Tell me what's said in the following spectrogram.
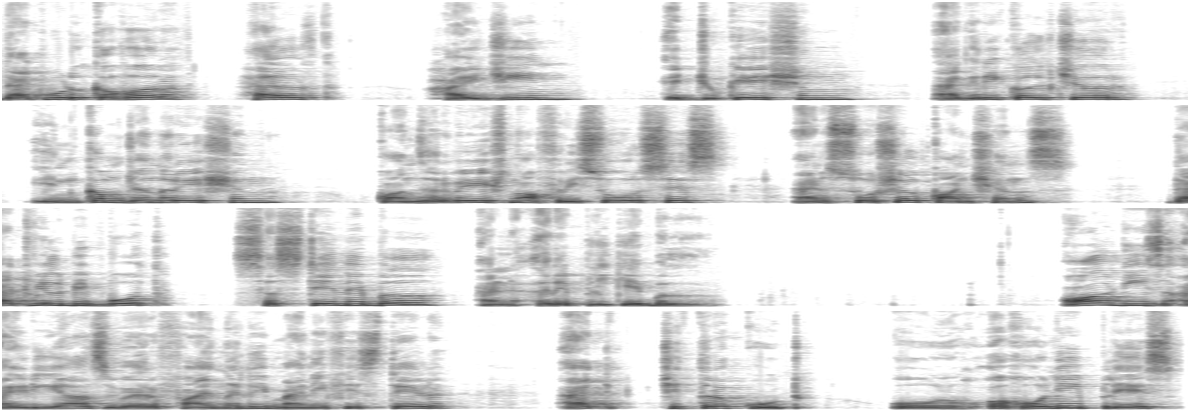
that would cover health, hygiene, education, agriculture, income generation, conservation of resources, and social conscience that will be both sustainable and replicable. All these ideas were finally manifested at Chitrakoot, a holy place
